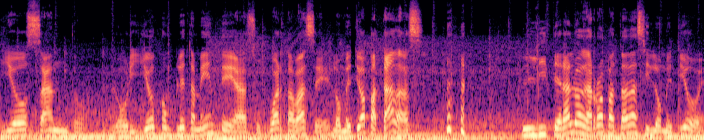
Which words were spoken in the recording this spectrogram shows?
Dios santo. Lo orilló completamente a su cuarta base. Lo metió a patadas. Literal lo agarró a patadas y lo metió, eh.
